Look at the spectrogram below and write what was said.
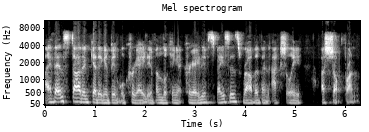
I then started getting a bit more creative and looking at creative spaces rather than actually a shopfront.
